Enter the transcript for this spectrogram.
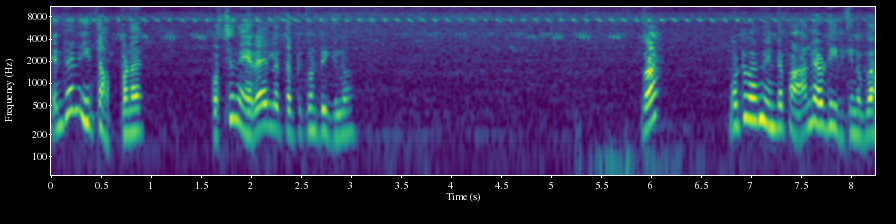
എന്താ നീ തപ്പണ? കുറച്ച് നേരമല്ലേ തപ്പിക്കൊണ്ടിരിക്കുന്നു. വാ. ഇങ്ങോട്ട് വന്ന് എന്റെ പാലവിടെ ഇരിക്കണം വാ.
